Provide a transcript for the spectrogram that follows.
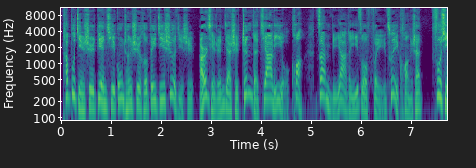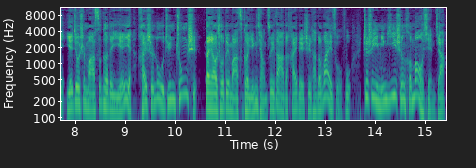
他不仅是电气工程师和飞机设计师，而且人家是真的家里有矿，赞比亚的一座翡翠矿山。父亲，也就是马斯克的爷爷，还是陆军中士。但要说对马斯克影响最大的，还得是他的外祖父。这是一名医生和冒险家，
